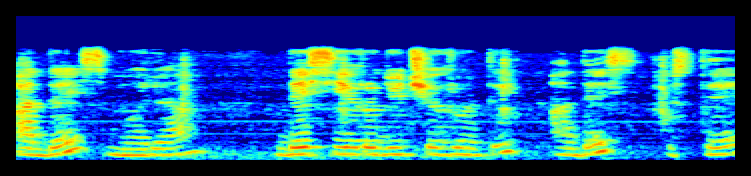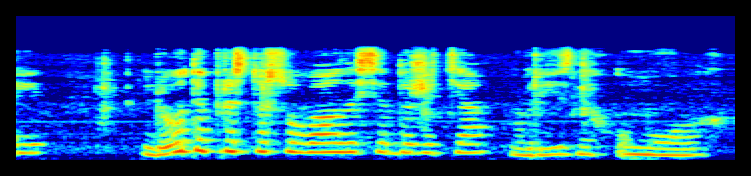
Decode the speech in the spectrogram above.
а десь моря, десь є родючі ґрунти, а десь пустелі. Люди пристосувалися до життя в різних умовах.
